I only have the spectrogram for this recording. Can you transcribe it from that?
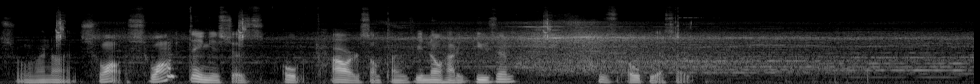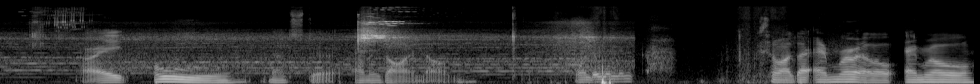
Sure, why not? Swamp Swamp Thing is just overpowered sometimes if you know how to use him. He's OP like Alright. Ooh, that's the Amazon um, Wonder Woman. So I got Emerald, Emerald,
